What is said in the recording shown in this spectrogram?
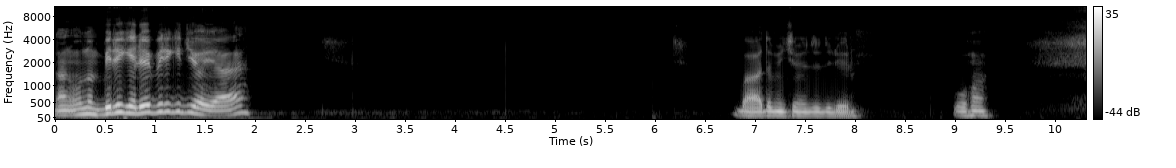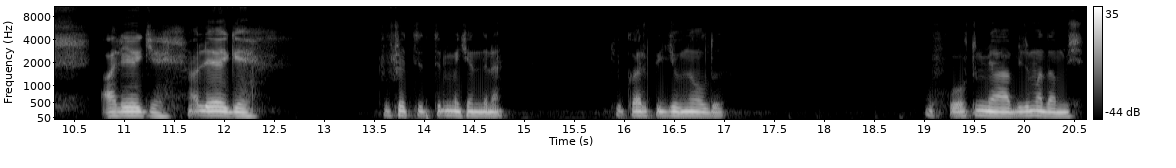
Lan oğlum biri geliyor biri gidiyor ya. Bağırdığım için özür diliyorum. Oha. Ali Ege. Ali Ege. Küfrettirme kendine. Çok garip bir cümle oldu. Of korktum ya bizim adammış.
